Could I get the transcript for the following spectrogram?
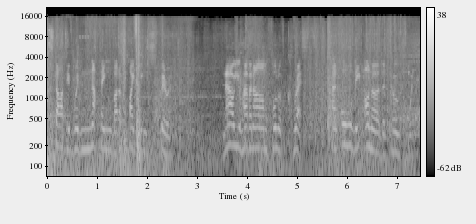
Started with nothing but a fighting spirit. Now you have an arm full of crests, and all the honor that goes with it.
